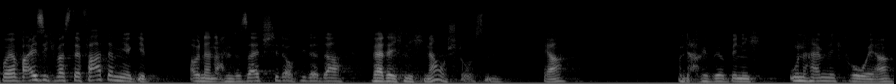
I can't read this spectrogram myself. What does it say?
woher weiß ich, was der Vater mir gibt? Aber dann andererseits steht auch wieder da, werde ich nicht hinausstoßen. Ja? Und darüber bin ich unheimlich froh, ja,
